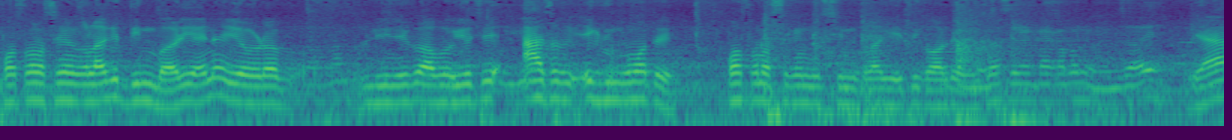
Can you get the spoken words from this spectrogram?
पचपन्न सेकेन्डको लागि दिनभरि होइन यो एउटा लिनेको अब यो चाहिँ आजको एक दिनको मात्रै। पचपन्न सेकेन्डको सिनको लागि यति गर्दै हुन्छ। या।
